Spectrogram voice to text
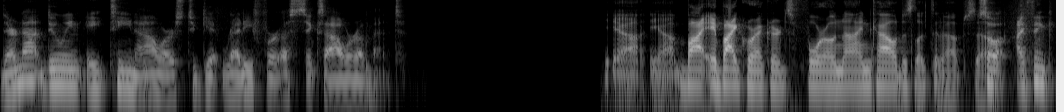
they're not doing 18 hours to get ready for a 6 hour event Yeah, yeah. By a bike records four oh nine. Kyle just looked it up. So, So I think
